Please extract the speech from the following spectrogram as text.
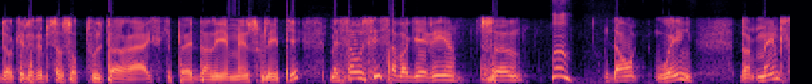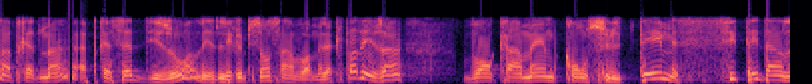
donc une éruption sur tout le thorax qui peut être dans les mains, sous les pieds. Mais ça aussi, ça va guérir seul. Hmm. Donc, oui. Donc, même sans traitement, après 7-10 jours, l'éruption s'en va. Mais la plupart des gens vont quand même consulter, mais si tu es dans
